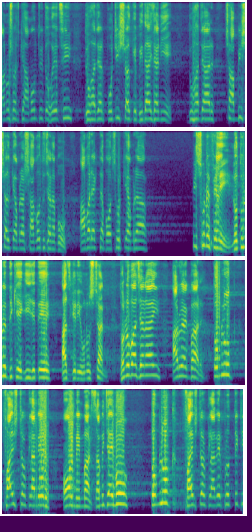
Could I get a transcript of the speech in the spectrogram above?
মানুষ আজকে আমন্ত্রিত হয়েছি দু হাজার পঁচিশ সালকে বিদায় জানিয়ে দু হাজার ছাব্বিশ সালকে আমরা স্বাগত জানাব। আবার একটা বছরকে আমরা পিছনে ফেলে নতুনের দিকে এগিয়ে যেতে আজকের এই অনুষ্ঠান। ধন্যবাদ জানাই আরও একবার তমলুক ফাইভ স্টার ক্লাবের অল মেম্বার্স। আমি চাইব তমলুক ফাইভ স্টার ক্লাবের প্রত্যেকটি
